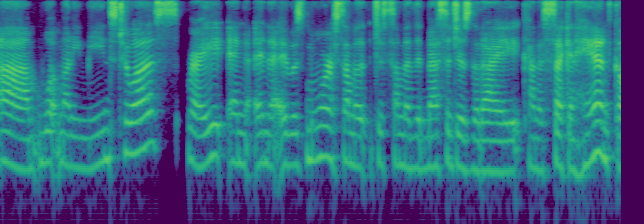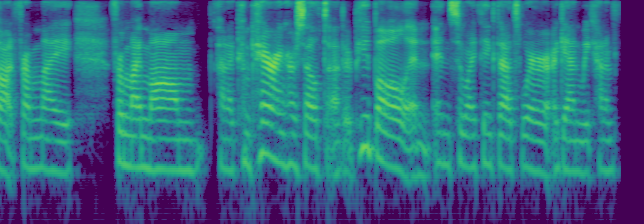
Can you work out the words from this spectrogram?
um, what money means to us right? And and it was more some of just some of the messages that i kind of secondhand got from my from my mom kind of comparing herself to other people. And and so i think that's where again we kind of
